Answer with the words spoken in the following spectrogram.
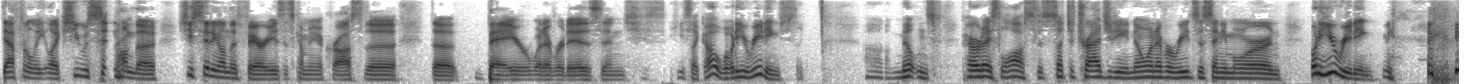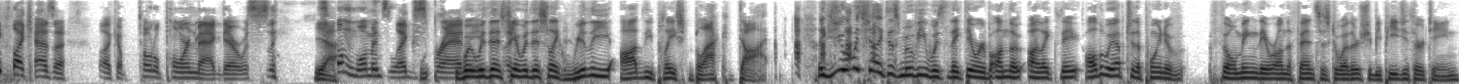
definitely like she was sitting on the she's sitting on the ferry as it's coming across the the bay or whatever it is, and she's he's like, "Oh, what are you reading?" She's like. Oh, Milton's Paradise Lost is such a tragedy. No one ever reads this anymore. And what are you reading? he like has a like a total porn mag there with Yeah. some woman's legs spread. with, this, yeah, with this like really oddly placed black dot. Like, you almost feel like this movie was like they were on the on like they all the way up to the point of filming. They were on the fence as to whether it should be PG thirteen.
